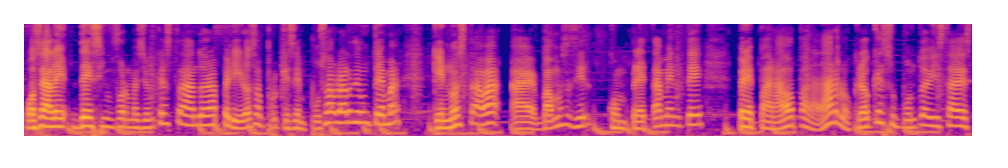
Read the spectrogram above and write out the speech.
O sea, la desinformación que está dando era peligrosa porque se puso a hablar de un tema que no estaba, ah, vamos a decir, completamente preparado para darlo. Creo que su punto de vista es,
